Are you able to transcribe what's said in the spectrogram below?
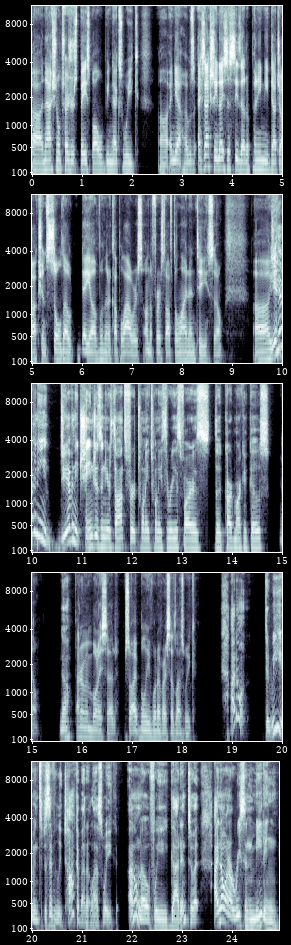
Uh, National Treasures Baseball will be next week. Uh, and yeah, it was it's actually nice to see that a Panini Dutch auction sold out day of within a couple hours on the first off the line NT. So, uh, Do you have any? Do you have any changes in your thoughts for 2023 as far as the card market goes? no, No, I don't remember what I said. So I believe whatever I said last week. I don't. Did we even specifically talk about it last week? I don't know if we got into it. I know in our recent meeting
